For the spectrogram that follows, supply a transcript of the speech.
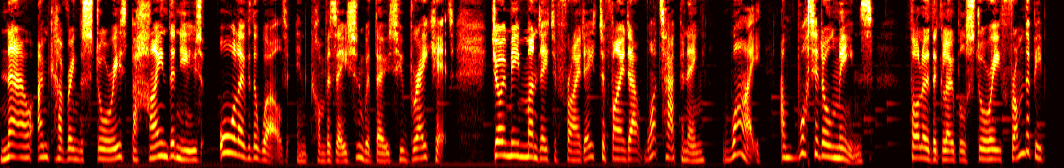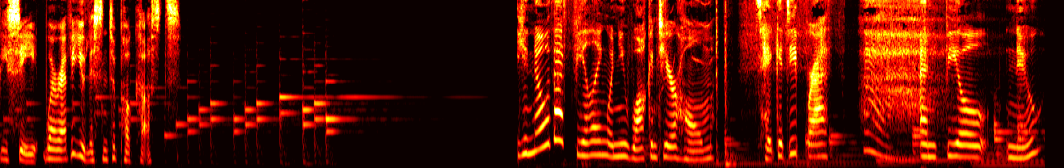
Now I'm covering the stories behind the news all over the world in conversation with those who break it. Join me Monday to Friday to find out what's happening, why, and what it all means. Follow the global story from the BBC wherever you listen to podcasts. You know that feeling when you walk into your home, take a deep breath, and feel new?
